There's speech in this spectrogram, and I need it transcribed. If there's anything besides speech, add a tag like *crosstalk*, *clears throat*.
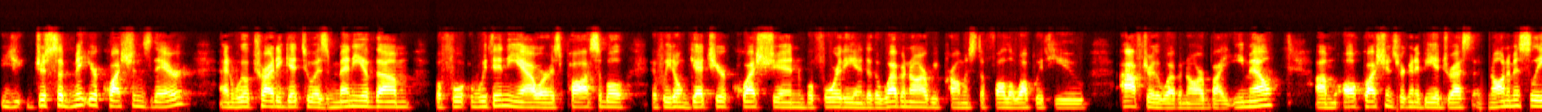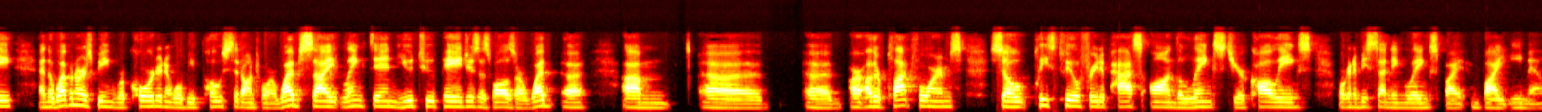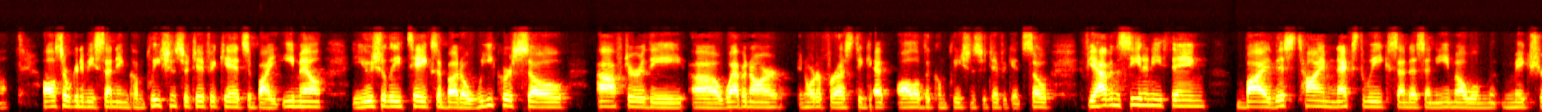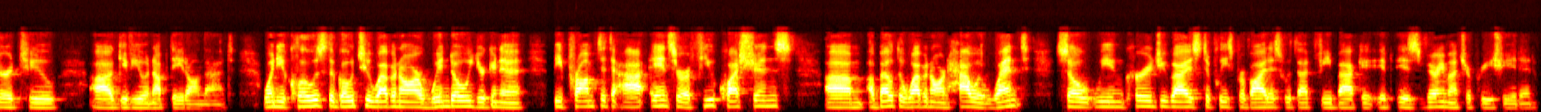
you just submit your questions there and we'll try to get to as many of them before within the hour as possible. If we don't get your question before the end of the webinar, we promise to follow up with you after the webinar by email. Um, all questions are going to be addressed anonymously and the webinar is being recorded and will be posted onto our website, LinkedIn, YouTube pages, as well as our web uh, um, uh, uh, our other platforms. So please feel free to pass on the links to your colleagues. We're going to be sending links by, by email. Also, we're going to be sending completion certificates by email. It usually takes about a week or so after the uh, webinar in order for us to get all of the completion certificates. So if you haven't seen anything by this time next week, send us an email. We'll make sure to uh, give you an update on that. When you close the GoToWebinar window, you're going to be prompted to answer a few questions um, about the webinar and how it went. So we encourage you guys to please provide us with that feedback. it, it is very much appreciated.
